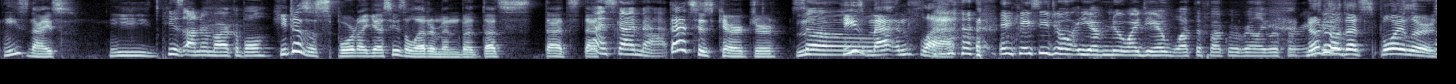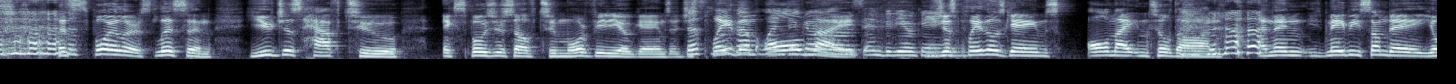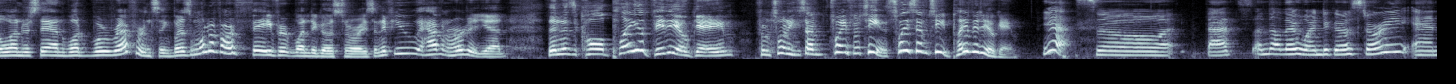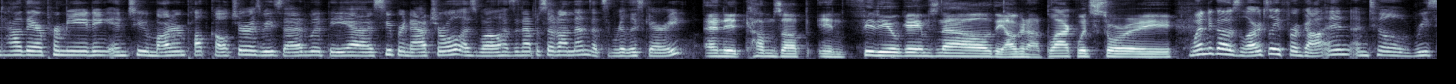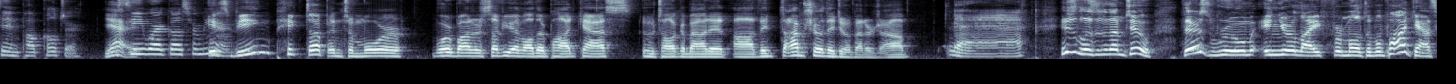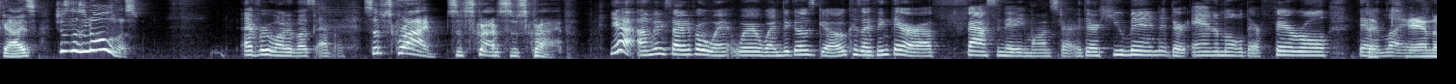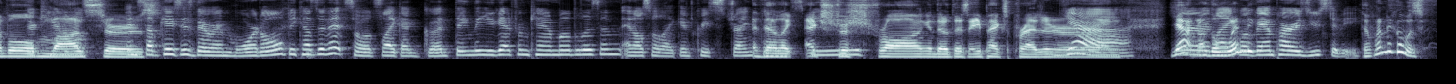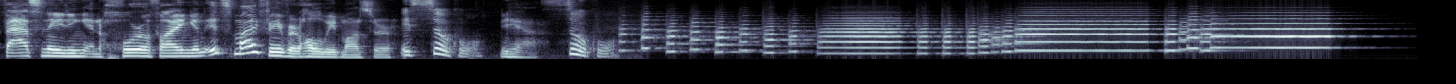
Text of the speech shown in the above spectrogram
He's nice. He He's unremarkable. he does a sport, I guess. He's a Letterman, but that's that's that's Nice guy, Matt. that's his character. So- he's Matt and flat. In case you don't, you have no idea what the fuck we're really referring no, to. no, no, that's spoilers. that's spoilers. Listen, you just have to expose yourself to more video games and just, play look them all night. and video games. You just play those games all night until dawn, and then maybe someday you'll understand what we're referencing. But it's one of our favorite Wendigo stories, and if you haven't heard it yet, then it's called "Play a Video Game" from 20, 2015. It's 2017. Play a video game. Yeah, so that's another Wendigo story and how they're permeating into modern pop culture, as we said, with the uh, supernatural, as well as an episode on them that's really scary. And it comes up in video games now. The Algernon Blackwood story. Wendigo is largely forgotten until recent pop culture. Yeah, We'll see where it goes from here. It's being picked up into more more modern stuff. You have other podcasts who talk about it. Uh, they I'm sure they do a better job. Nah. You should listen to them too. There's room in your life for multiple podcasts, guys. Just listen to all of us. Every one of us ever. Subscribe, subscribe, subscribe. Yeah, I'm excited for when, where Wendigos go because I think they're a fascinating monster. They're human, they're animal, they're feral, they're, They're like cannibal they're cannibals. In some cases, they're immortal because of it, so it's like a good thing that you get from cannibalism, and also like increased strength. And they're like extra strong, and they're this apex predator. Yeah, and- yeah. No, the like Wendigo. what vampires used to be. the Wendigo was fascinating and horrifying, and it's my favorite Halloween monster. It's so cool, Yeah. so cool.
